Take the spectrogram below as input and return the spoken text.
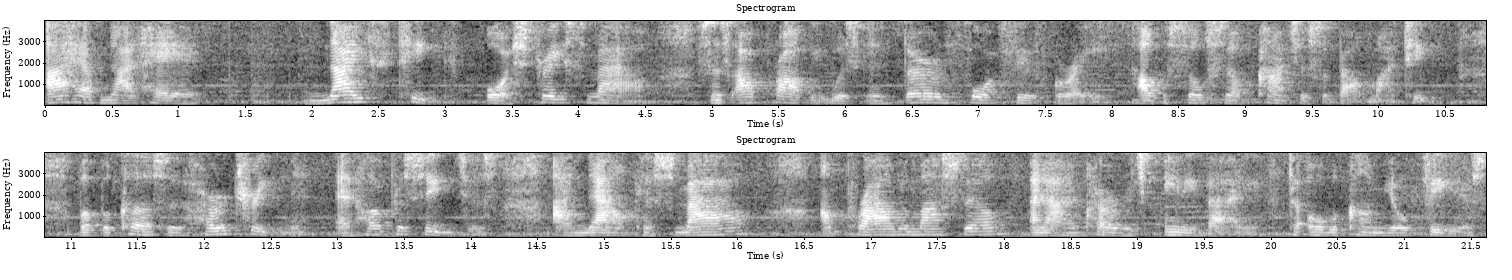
I have not had nice teeth or a straight smile since I probably was in third, fourth, fifth grade. I was so self-conscious about my teeth. But because of her treatment and her procedures, I now can smile. I'm proud of myself, and I encourage anybody to overcome your fears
